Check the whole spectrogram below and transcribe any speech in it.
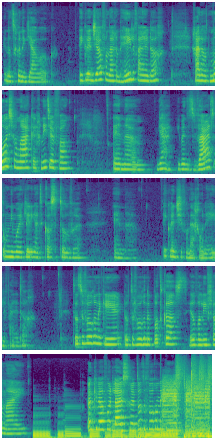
En dat gun ik jou ook. Ik wens jou vandaag een hele fijne dag. Ga er wat moois van maken. Geniet ervan. En ehm, ja, je bent het waard om die mooie kleding uit de kast te toveren. En uh, ik wens je vandaag gewoon een hele fijne dag. Tot de volgende keer. Tot de volgende podcast. Heel veel liefs van mij. Dankjewel voor het luisteren. Tot de volgende keer.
